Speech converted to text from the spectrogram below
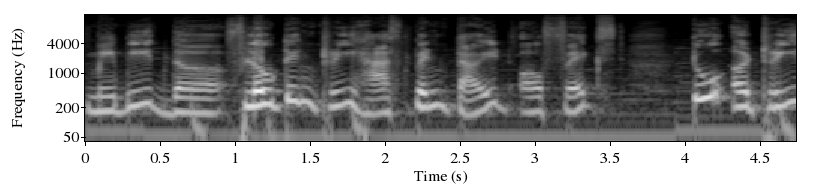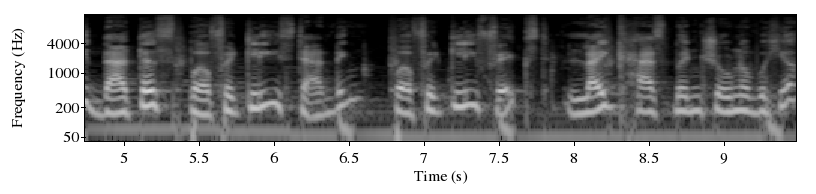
Maybe the floating tree has been tied or fixed to a tree that is perfectly standing, perfectly fixed, like has been shown over here.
